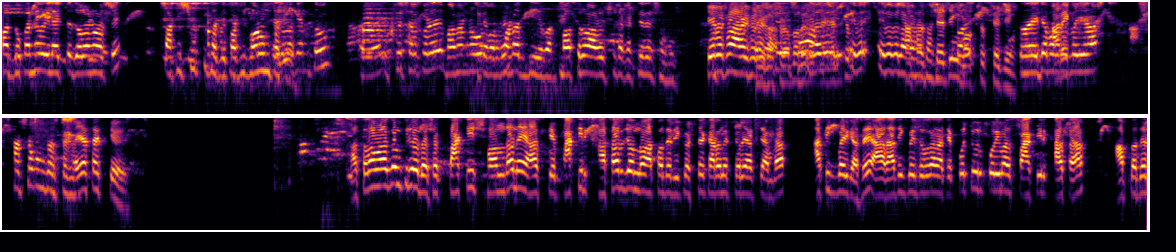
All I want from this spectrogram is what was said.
আমার দোকানেও এই লাইটটা জ্বালানো আছে। পাখি সুস্থ থাকে পাখি গরম থাকে। কিন্তু স্পেশাল করে বানানো অর্ডার দিয়ে মাত্র আড়াইশো টাকা তেরোশো আড়াইশো এভাবে- এভাবে- এভাবে লাগানো সেটিং বক্সের সেটিং তো এটা ভাইয়া সাতশো পঞ্চাশ টাকা। ভাইয়া সাইজ কি? আসসালামু আলাইকুম প্রিয় দর্শক। পাখির সন্ধানে আজকে পাখির খাঁচার জন্য আপনাদের রিকোয়েস্টের কারণে চলে আসছে আমরা। আতিক ভাইয়ের কাছে। আর আতিক ভাইয়ের দোকান আছে প্রচুর পরিমাণ পাখির খাঁচা আপনাদের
